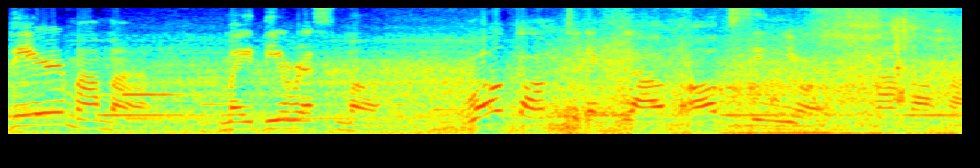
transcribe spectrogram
Dear Mama, my dearest mom, welcome to the club of seniors. Ha, ha, ha.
